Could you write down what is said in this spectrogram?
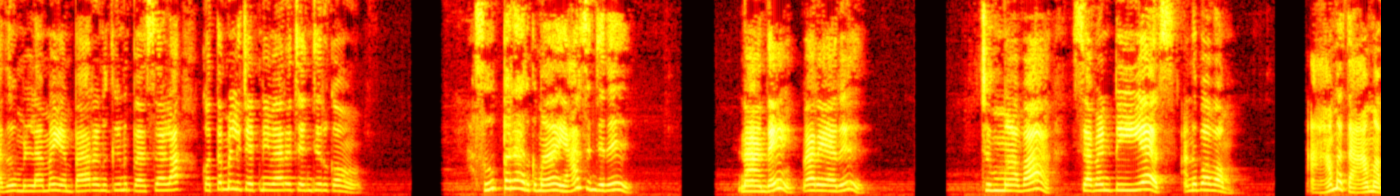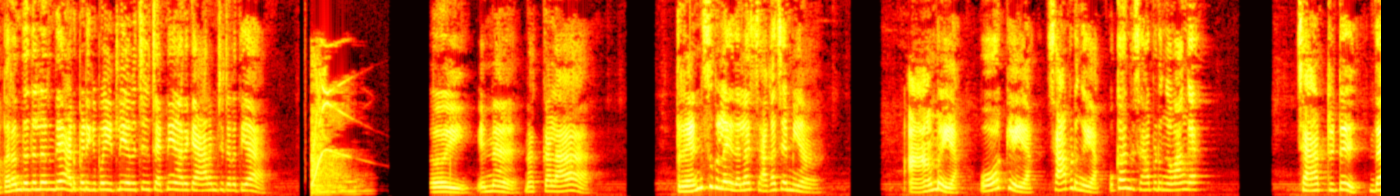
அதுவும் இல்லாமல் என் பேரனுக்குன்னு பெசலாக கொத்தமல்லி சட்னி வேற செஞ்சுருக்கோம். சூப்பராக இருக்குமா? யார் செஞ்சது? நான் தான் வேற யாரு? சும்மாவா? செவன்டி இயர்ஸ் அனுபவம். ஆமாத்தா ஆமாம் பிறந்ததுலேருந்தே அடுப்படிக்கு போய் இட்லியை வச்சு சட்னி அரைக்க ஆரம்பிச்சிட்ட பத்தியா? ஓய் என்ன நக்கலா? ஃப்ரெண்ட்ஸுக்குள்ள இதெல்லாம் சகஜமியா? ஆமையா ஓகேயா சாப்பிடுங்கய்யா உட்காந்து சாப்பிடுங்க வாங்க. சாப்பிட்டுட்டு இந்த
